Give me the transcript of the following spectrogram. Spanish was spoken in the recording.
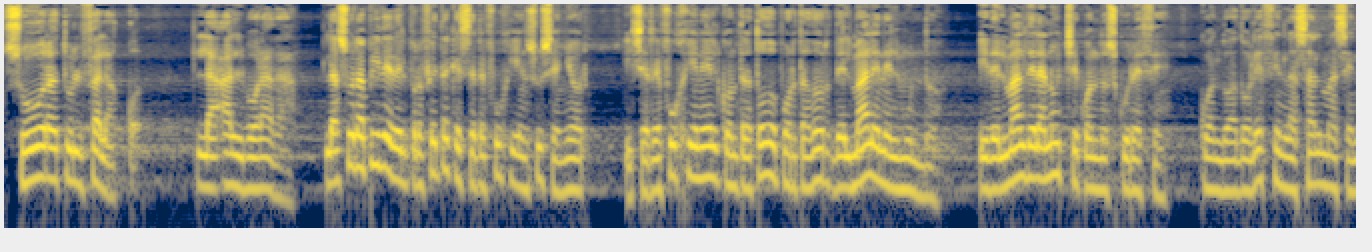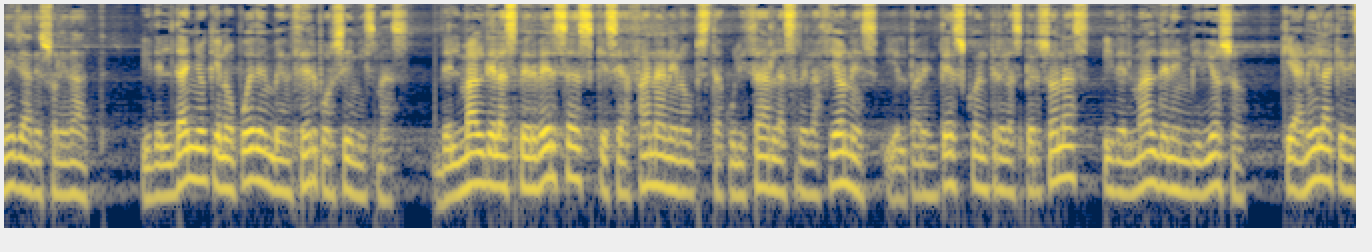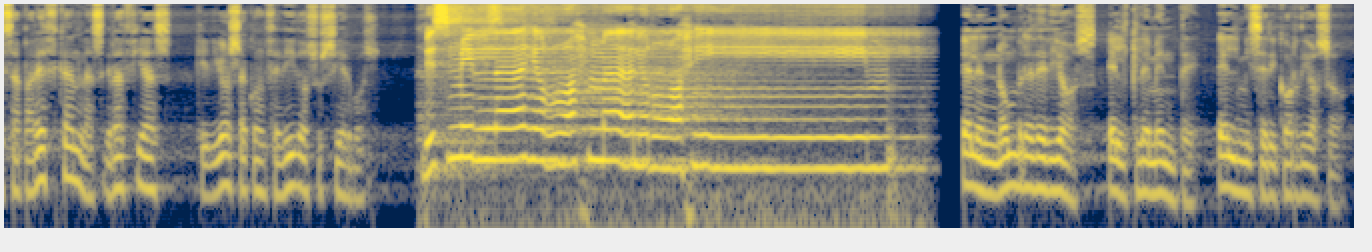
Suratul Falaq, la alborada. La sura pide del profeta que se refugie en su Señor y se refugie en él contra todo portador del mal en el mundo y del mal de la noche cuando oscurece, cuando adolecen las almas en ella de soledad y del daño que no pueden vencer por sí mismas, del mal de las perversas que se afanan en obstaculizar las relaciones y el parentesco entre las personas y del mal del envidioso que anhela que desaparezcan las gracias que Dios ha concedido a sus siervos. En el nombre de Dios, el clemente, el misericordioso.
